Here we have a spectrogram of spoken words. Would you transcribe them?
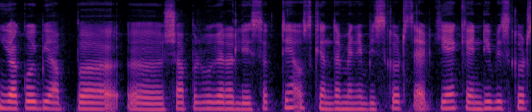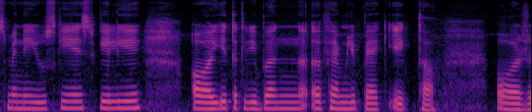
या कोई भी आप शापर वगैरह ले सकते हैं। उसके अंदर मैंने बिस्कुट्स ऐड किए हैं। कैंडी बिस्कुट्स मैंने यूज़ किए हैं इसके लिए। और ये तकरीबन फैमिली पैक एक था। और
